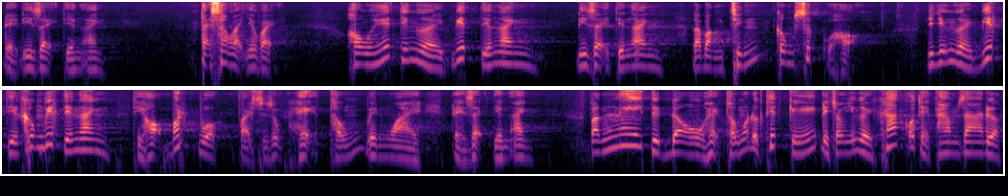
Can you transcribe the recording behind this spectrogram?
để đi dạy tiếng Anh. Tại sao lại như vậy? Hầu hết những người biết tiếng Anh, đi dạy tiếng Anh là bằng chính công sức của họ. Nhưng những người biết tiếng, không biết tiếng Anh thì họ bắt buộc phải sử dụng hệ thống bên ngoài để dạy tiếng Anh. Và ngay từ đầu hệ thống đã được thiết kế để cho những người khác có thể tham gia được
